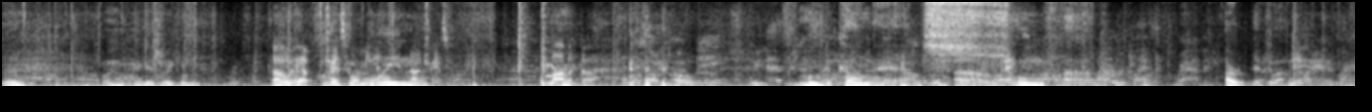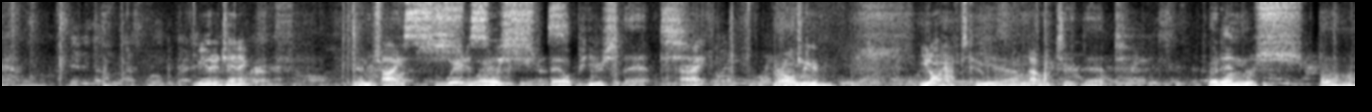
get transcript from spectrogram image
Uh, well, I guess we can. Oh, yep. Transforming it. Not transforming. Lava glass. Move to combat. Swing five. Or, yeah, five. Mutagenic growth. And I swear to sweet Jesus. Spell pierce that. All right. Baral trigger. You don't have to. Yeah, I'm Oh. gonna take that. But in response.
